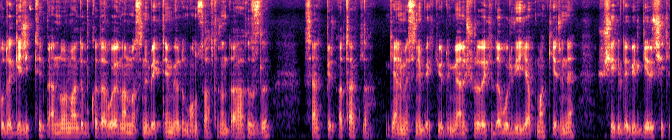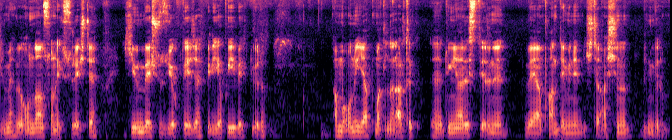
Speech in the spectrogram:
Bu da gecikti. Ben normalde bu kadar oyalanmasını beklemiyordum. Ons altının daha hızlı sert bir atakla gelmesini bekliyordum. Yani şuradaki W yapmak yerine şu şekilde bir geri çekilme ve ondan sonraki süreçte 2500 yoklayacak bir yapıyı bekliyordum. Ama onu yapmadılar. Artık e, dünya risklerinin veya pandeminin işte aşının bilmiyorum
